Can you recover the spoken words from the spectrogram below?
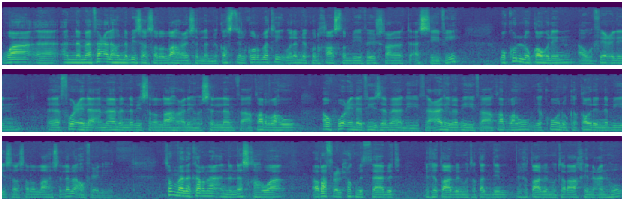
وأن ما فعله النبي صلى الله عليه وسلم بقصد القربة ولم يكن خاصا به فيشرع على التأسي فيه. وكل قول أو فعل فعل أمام النبي صلى الله عليه وسلم فأقره أو فعل في زمانه فعلم به فأقره يكون كقول النبي صلى الله عليه وسلم أو فعله. ثم ذكرنا أن النسخ هو رفع الحكم الثابت بخطاب المتقدم بخطاب متراخ عنه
